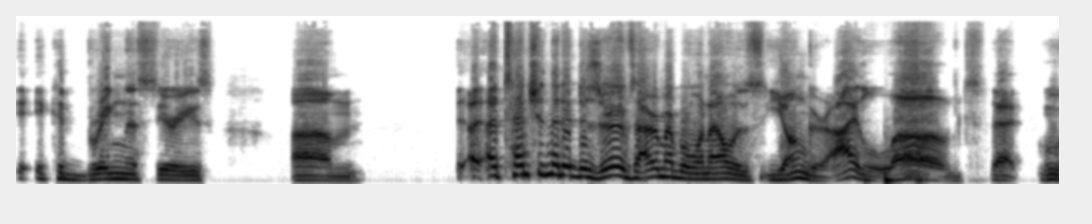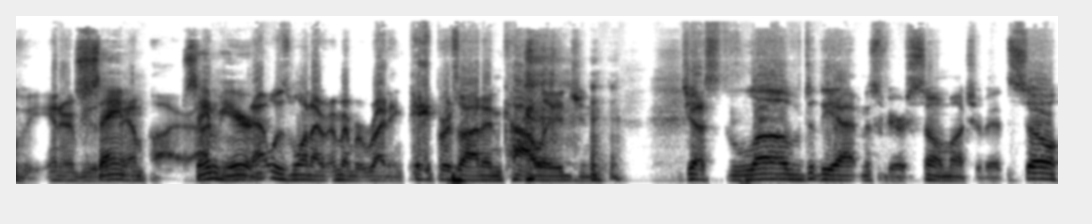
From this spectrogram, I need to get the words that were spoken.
it, it could bring this series um, attention that it deserves. I remember when I was younger, I loved that movie, Interview Same. with the Vampire. I Same mean, here. That was one I remember writing papers on in college and just loved the atmosphere so much of it. So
